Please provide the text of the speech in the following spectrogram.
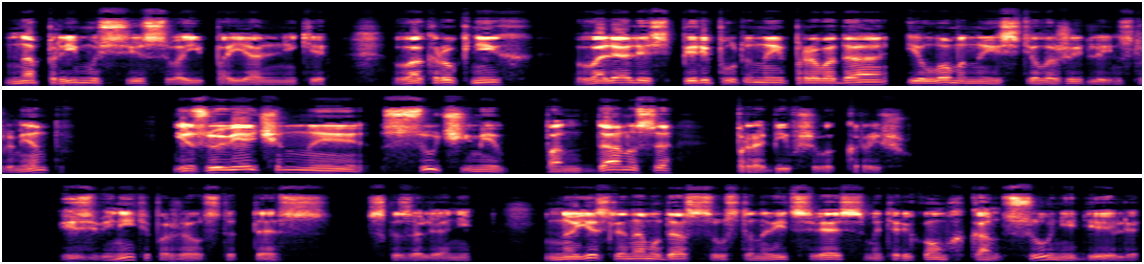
на примусе свои паяльники. Вокруг них валялись перепутанные провода и ломанные стеллажи для инструментов, изувеченные сучьями пандануса, пробившего крышу. — Извините, пожалуйста, Тесс, — сказали они, — но если нам удастся установить связь с материком к концу недели,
